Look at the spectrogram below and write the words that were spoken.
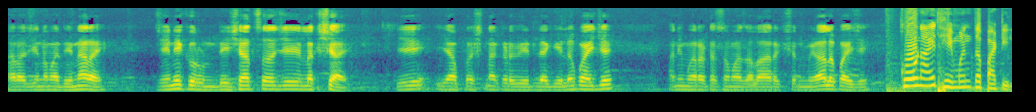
हा राजीनामा देणार आहे. जेणेकरून देशाचं जे लक्ष आहे हे या प्रश्नाकडे वेधलं गेलं पाहिजे आणि मराठा समाजाला आरक्षण मिळालं पाहिजे. कोण आहेत हेमंत पाटील?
